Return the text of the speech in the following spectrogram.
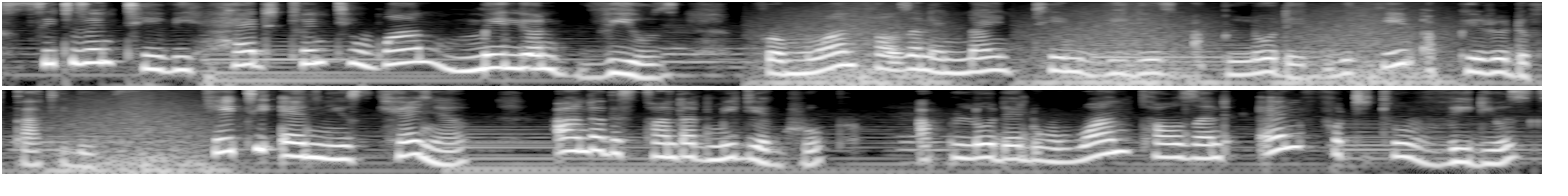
Citizen TV had 21 million views from 1019 videos uploaded within a period of 30 days. KTN News Kenya, under the Standard Media Group, uploaded 1042 videos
